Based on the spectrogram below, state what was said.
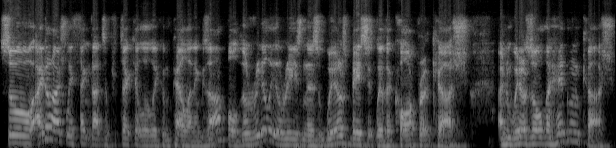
So I don't actually think that's a particularly compelling example. The real reason is where's basically the corporate cash and where's all the hidden cash?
